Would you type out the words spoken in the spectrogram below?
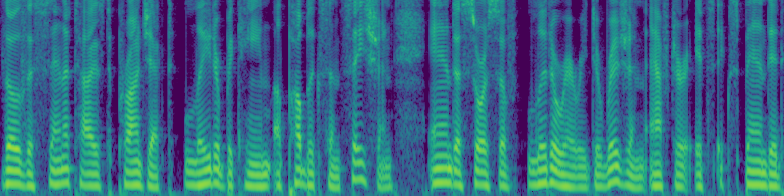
though the sanitized project later became a public sensation and a source of literary derision after its expanded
